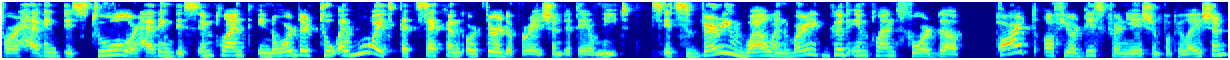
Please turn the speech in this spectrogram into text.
for having this tool or having this implant in order to avoid that second or third operation that they'll need. It's, very well and very good implant for the part of your disc herniation population.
